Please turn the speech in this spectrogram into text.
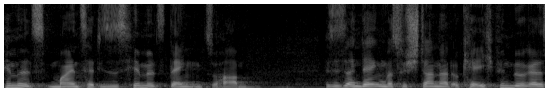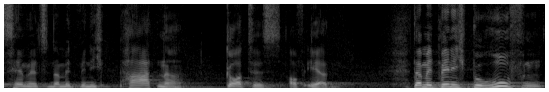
Himmels-Mindset, dieses Himmelsdenken zu haben. Es ist ein Denken, was verstanden hat, okay, ich bin Bürger des Himmels und damit bin ich Partner Gottes auf Erden. Damit bin ich berufen,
